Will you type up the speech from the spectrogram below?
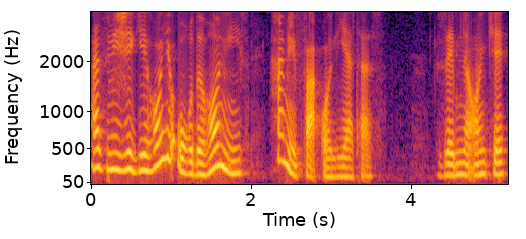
از ویژگی های عقده ها نیز همین فعالیت است. ضمن آنکه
